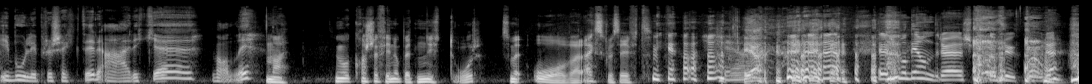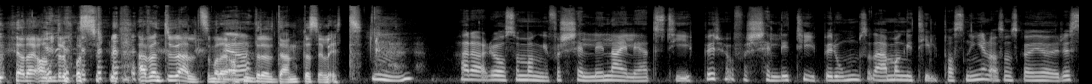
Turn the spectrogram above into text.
i boligprosjekter er ikke vanlig. Nei. Vi må kanskje finne opp et nytt ord som er overeksklusivt. Ja. ja. Eller så må de andre slutte å bruke ordet. ja, de andre må Eventuelt så må de ja. andre dempe seg litt. Mm. Her er det jo også mange forskjellige leilighetstyper og forskjellige typer rom, så det er mange tilpasninger da, som skal gjøres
